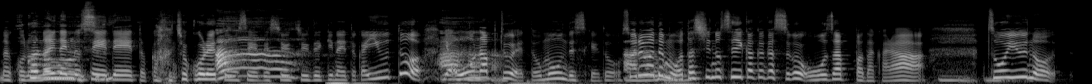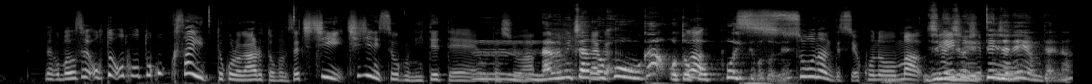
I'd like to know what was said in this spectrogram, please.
なんかこの他何々のせいでとか チョコレートのせいで集中できないとか言うといやあー own up to it って思うんですけどあそれはでも私の性格がすごい大雑把だからうん。そういうのなんかもうそれ男男臭いところがあると思うんですね。父父にすごく似てて私はうん。なるみちゃんの方が男っぽいってことね。そうなんですよ。このまあジメジメ言ってんじゃねえよよみたいな。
